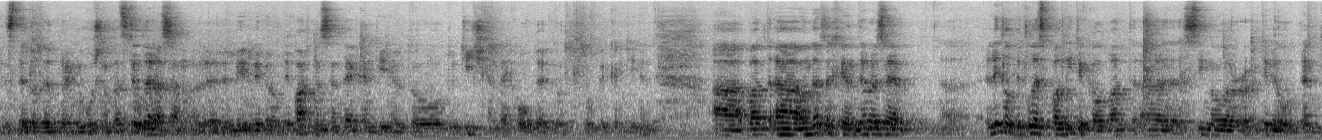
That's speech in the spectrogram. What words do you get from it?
instead of that brainwashing. But still there are some liberal departments and they continue to, to teach and I hope that will, be continued. Uh, but on the other hand, there is a, a little bit less political but uh, similar development.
